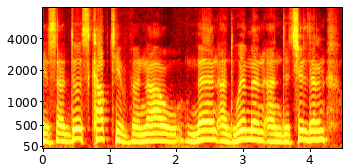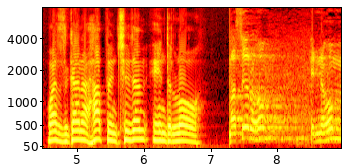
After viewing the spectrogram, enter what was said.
He said those captive now men and women and the children, what's gonna happen to them in the law? مصيرهم ان هم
